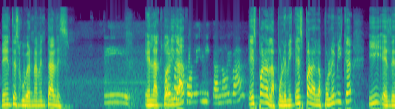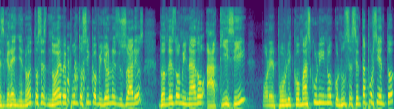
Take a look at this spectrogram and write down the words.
de entes gubernamentales. Sí. En la actualidad. polémica, ¿no, Iván? Es para la polémica, es para la polémica y el desgreñe, ¿no? Entonces, 9.5 millones de usuarios, donde es dominado aquí sí por el público masculino con un 60%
